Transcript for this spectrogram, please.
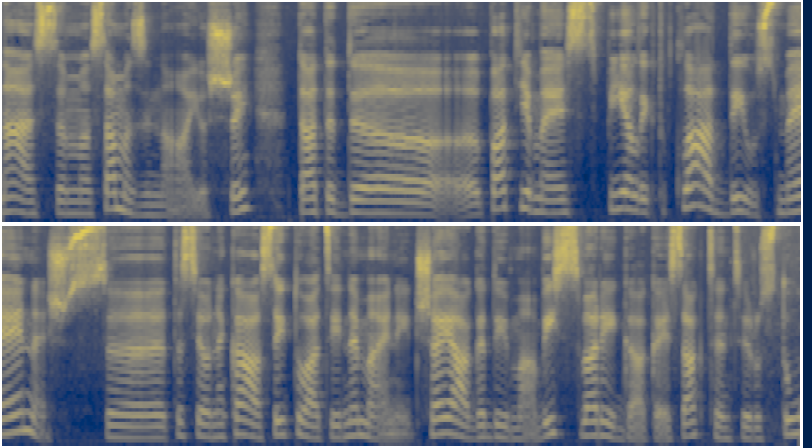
neesam samazinājuši. Tātad pat ja mēs pieliktu klāt divus mēnešus, tas jau nekā situācija nemainītu. Šajā gadījumā vissvarīgākais akcents ir uz to,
